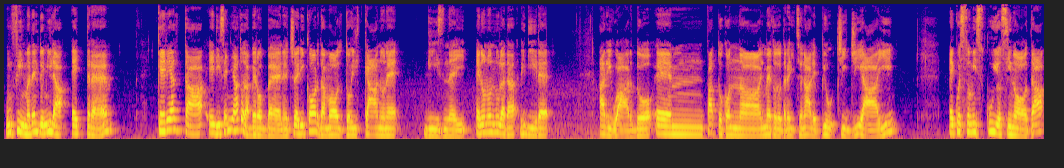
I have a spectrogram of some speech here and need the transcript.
Un film del 2003 che in realtà è disegnato davvero bene, cioè ricorda molto il canone Disney e non ho nulla da ridire a riguardo. È ehm, fatto con uh, il metodo tradizionale più CGI e questo miscuglio si nota.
